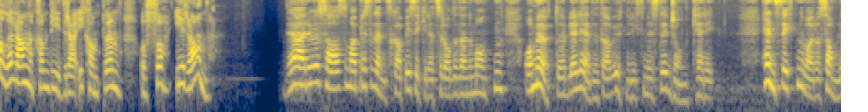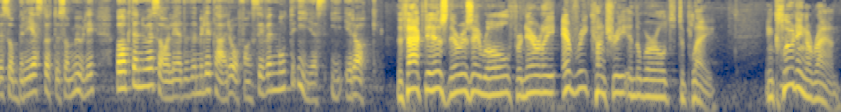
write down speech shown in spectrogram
alle land kan bidra i kampen, også Iran. Det er USA som har presidentskapet i Sikkerhetsrådet denne måneden, og møtet ble ledet av utenriksminister John Kerry. Hensikten var å samle så bred støtte som mulig bak den USA-ledede militære offensiven mot IS i Irak. The fact is there is a role for nearly every country in the world to play, including Iran.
